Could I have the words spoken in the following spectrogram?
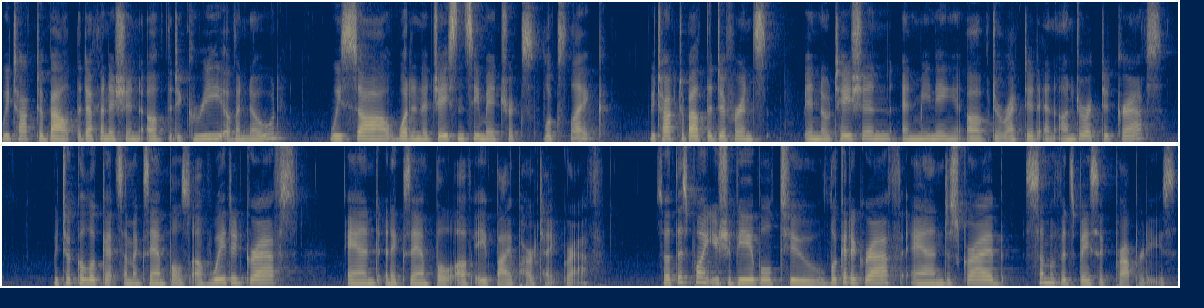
We talked about the definition of the degree of a node. We saw what an adjacency matrix looks like. We talked about the difference in notation and meaning of directed and undirected graphs. We took a look at some examples of weighted graphs and an example of a bipartite graph. So at this point, you should be able to look at a graph and describe some of its basic properties.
